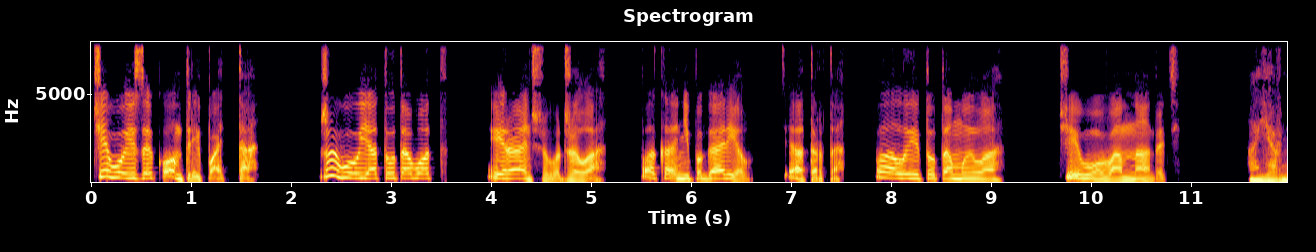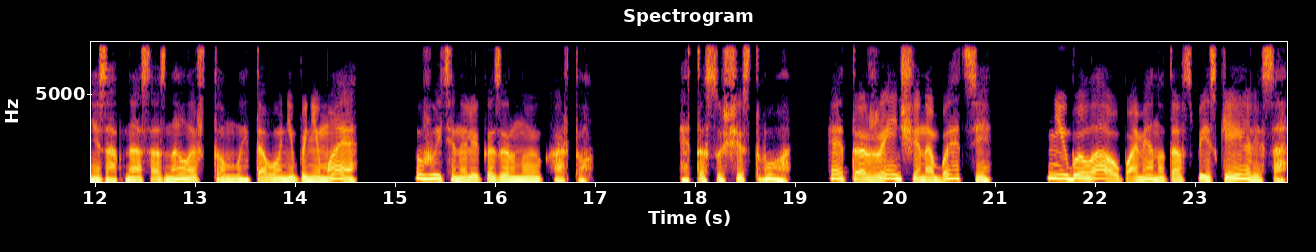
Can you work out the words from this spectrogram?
Чего языком трепать-то? Живу я тут, а вот и раньше вот жила, пока не погорел. Театр-то. Полы тут омыла. Чего вам надоть?» А я внезапно осознала, что мы, того не понимая, вытянули козырную карту. Это существо, эта женщина Бетси, не была упомянута в списке Элиса,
